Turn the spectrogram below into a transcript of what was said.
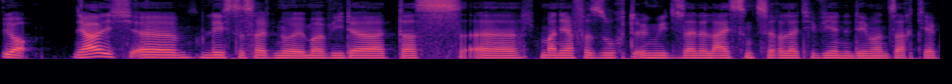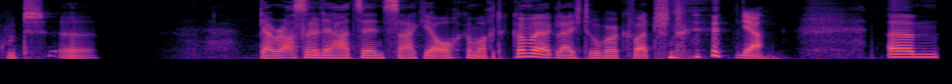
Ja, ja, ich äh, lese das halt nur immer wieder, dass äh, man ja versucht, irgendwie seine Leistung zu relativieren, indem man sagt, ja gut, äh, der Russell, der hat ja in Saki auch gemacht. Können wir ja gleich drüber quatschen. ja. Ähm,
